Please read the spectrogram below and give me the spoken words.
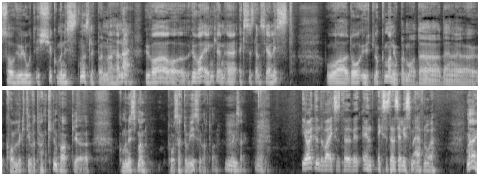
Så hun lot ikke kommunistene slippe unna heller. Hun var, hun var, egentlig en eh, eksistensialist. Og da utelukker man jo på en måte den eh, kollektive tanken bak eh, kommunismen. På sett og vis, i hvert fall. vil Jeg si. Mm. Jeg vet ikke hva eksistensialisme er for noe. Nei.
